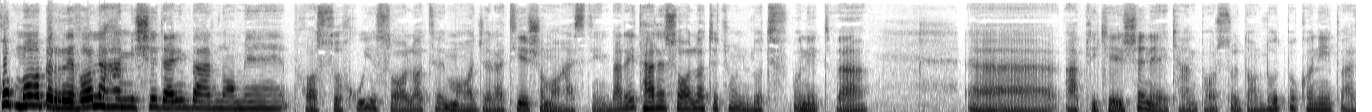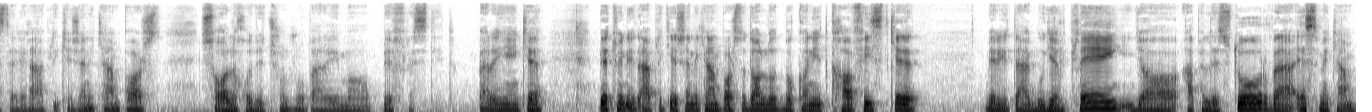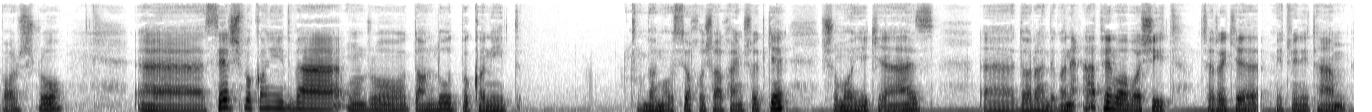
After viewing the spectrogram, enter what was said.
خب ما به روال همیشه در این برنامه پاسخگوی سوالات مهاجرتی شما هستیم. برای طرح سوالاتتون لطف کنید و اپلیکیشن Canpars رو دانلود بکنید و از طریق اپلیکیشن Canpars سوال خودتون رو برای ما بفرستید. برای اینکه بتونید اپلیکیشن Canpars رو دانلود بکنید کافی است که برید در Google Play یا Apple Store و اسم Canpars رو search بکنید و اون رو دانلود بکنید. و ما بسیار خوشحال خواهیم شد که شما یکی از دارندگان اپ ما باشید. چرا که می‌تونید هم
